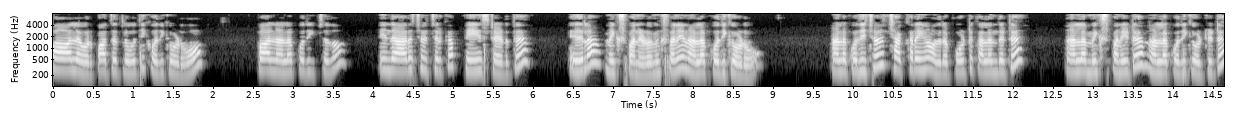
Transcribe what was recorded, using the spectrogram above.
பாலை ஒரு பாத்திரத்தில் ஊற்றி கொதிக்க விடுவோம். பால் நல்லா கொதிச்சதும் இந்த அரைச்சி வச்சுருக்க பேஸ்ட் எடுத்து இதில் மிக்ஸ் பண்ணிவிடுவோம் மிக்ஸ் பண்ணி நல்லா கொதிக்க விடுவோம். நல்லா கொதித்ததும் சர்க்கரையும் அதில் போட்டு கலந்துட்டு நல்லா மிக்ஸ் பண்ணிவிட்டு நல்லா கொதிக்க விட்டுட்டு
